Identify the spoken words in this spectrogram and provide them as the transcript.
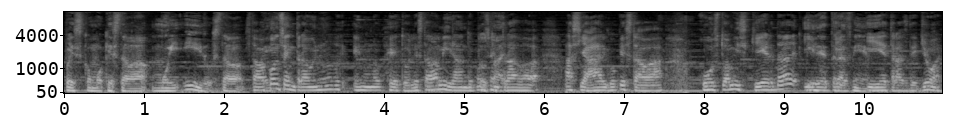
pues como que estaba muy ido, estaba... Estaba eh, concentrado en un, en un objeto. Él estaba mirando total. concentrado hacia algo que estaba justo a mi izquierda Y detrás y, y detrás de Joan.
